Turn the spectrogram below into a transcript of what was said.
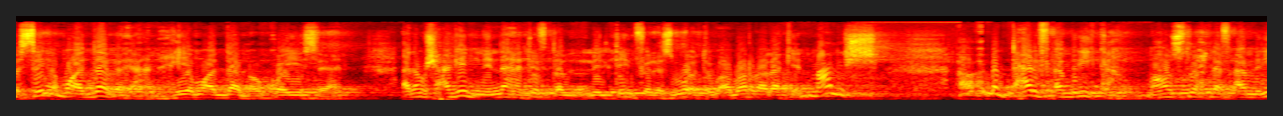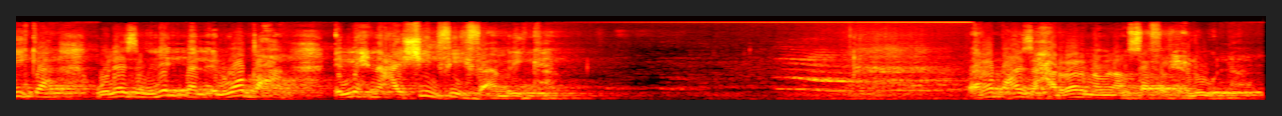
بس هي مؤدبة يعني هي مؤدبة وكويسة يعني. أنا مش عاجبني إنها تفضل ليلتين في الأسبوع تبقى بره لكن معلش. ما أنت عارف أمريكا. ما هو أصل إحنا في أمريكا ولازم نقبل الوضع اللي إحنا عايشين فيه في أمريكا. الرب عايز يحررنا من أنصاف الحلول.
